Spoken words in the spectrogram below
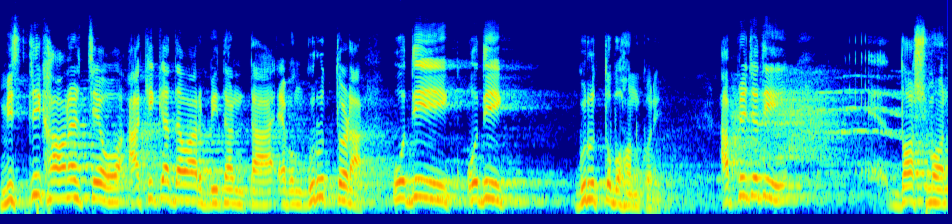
মিষ্টি খাওয়ানোর চেয়েও আকিকা দেওয়ার বিধানটা এবং গুরুত্বটা অধিক অধিক গুরুত্ব বহন করে। আপনি যদি দশ মন,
